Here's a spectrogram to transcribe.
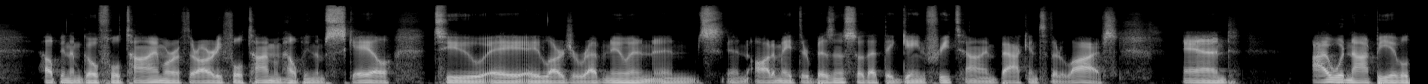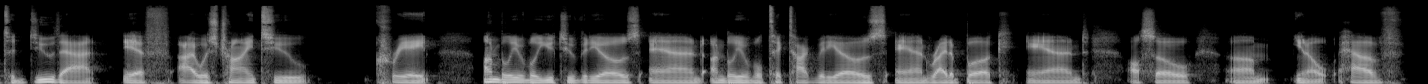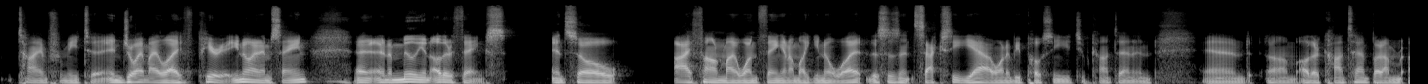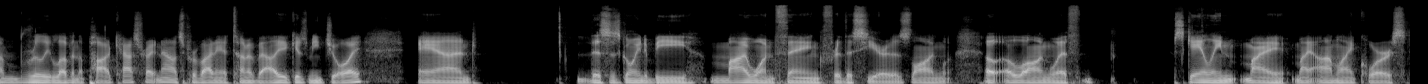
helping them go full time, or if they're already full time, I'm helping them scale to a, a larger revenue and, and, and automate their business so that they gain free time back into their lives. And I would not be able to do that if I was trying to create unbelievable YouTube videos and unbelievable TikTok videos and write a book and also, um, you know, have time for me to enjoy my life, period. You know what I'm saying? And, and a million other things. And so I found my one thing and I'm like, you know what? This isn't sexy. Yeah, I want to be posting YouTube content and and um, other content, but I'm I'm really loving the podcast right now. It's providing a ton of value. It gives me joy. And this is going to be my one thing for this year, as long along with scaling my my online course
